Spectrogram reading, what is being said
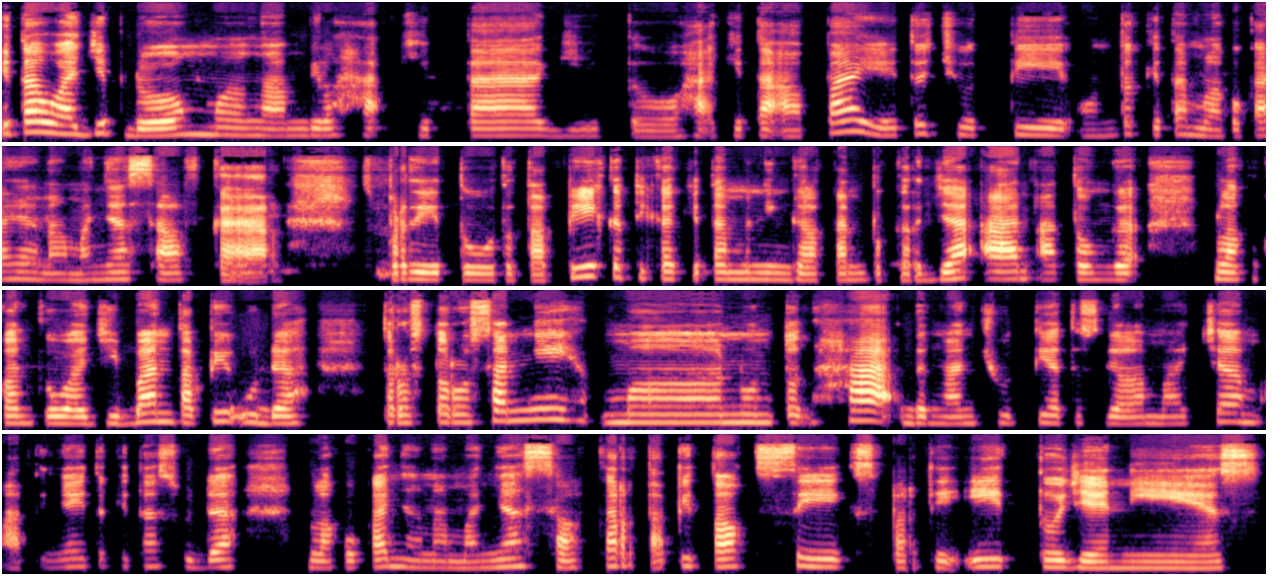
kita wajib dong mengambil hak kita gitu. Hak kita apa? Yaitu cuti untuk kita melakukan yang namanya self-care, seperti itu. Tetapi ketika kita meninggalkan pekerjaan atau enggak melakukan kewajiban, tapi udah terus-terusan nih menuntut hak dengan cuti atau segala macam, artinya itu kita sudah melakukan yang namanya self-care tapi toxic, seperti itu, Jenice.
